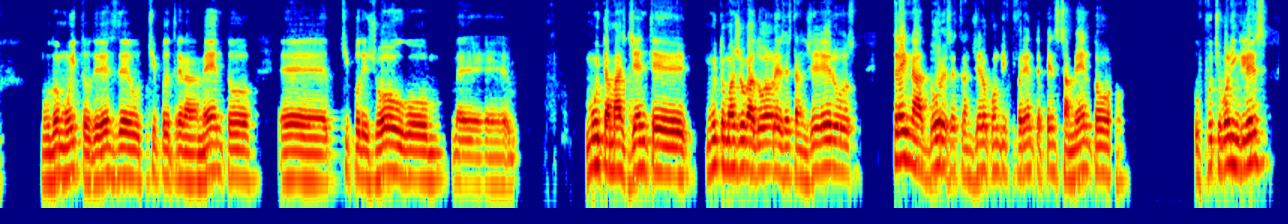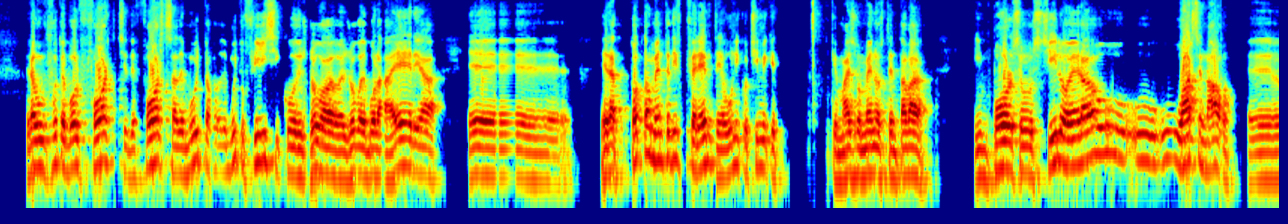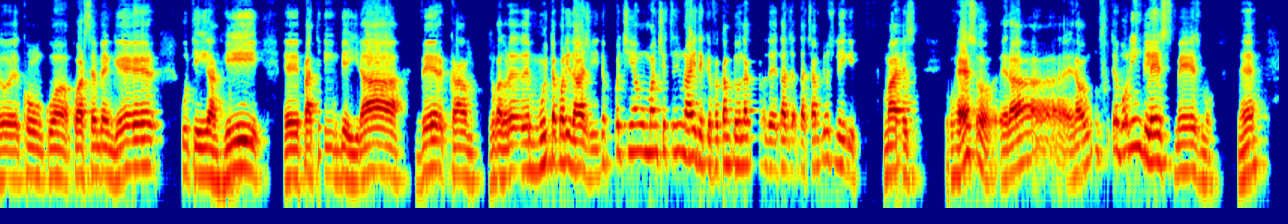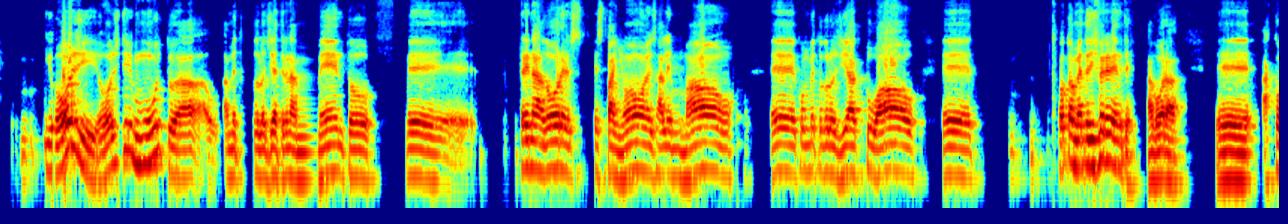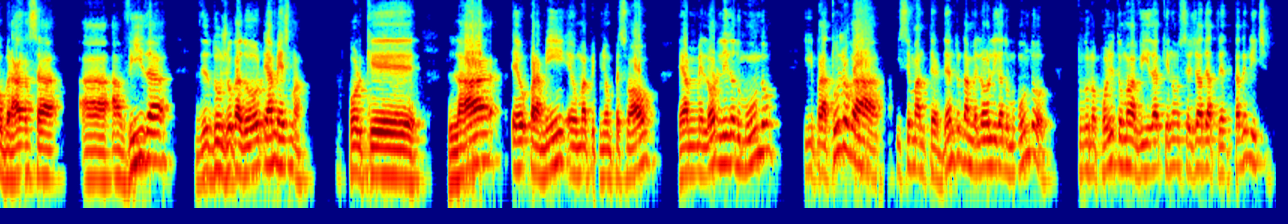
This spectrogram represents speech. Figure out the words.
Mudou muito, desde o tipo de treinamento, é, tipo de jogo, é, muita mais gente, muito mais jogadores estrangeiros, treinadores estrangeiros com diferente pensamento. O futebol inglês era um futebol forte, de força, de muito, de muito físico, de jogo, jogo de bola aérea. É, era totalmente diferente. O único time que, que mais ou menos tentava impor seu estilo era o, o, o Arsenal, é, com, com, a, com Arsène Wenger, o Thierry Henry, é, Pratik Beirá, Verkam, jogadores de muita qualidade. E depois tinha o Manchester United, que foi campeão da, da, da Champions League. Mas o resto era, era um futebol inglês mesmo, né? E hoje, hoje muito a, a metodologia de treinamento, é, treinadores espanhóis, alemão, é, com metodologia atual, é, totalmente diferente. Agora, a cobrança, a, a vida do jogador é a mesma, porque lá, para mim, é uma opinião pessoal, é a melhor liga do mundo, e para tu jogar e se manter dentro da melhor liga do mundo, tu não pode ter uma vida que não seja de atleta de elite.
